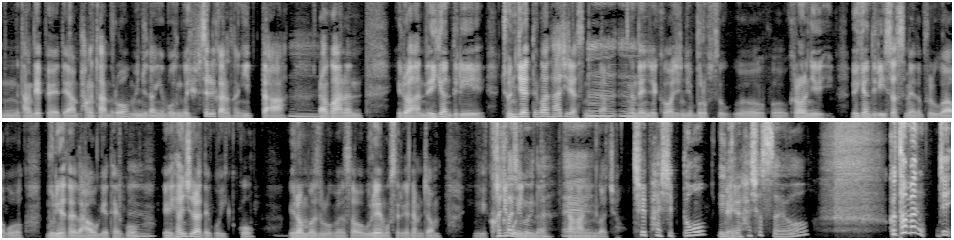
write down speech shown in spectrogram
음, 당 대표에 대한 방탄으로 민주당이 모든 것이 휩쓸릴 가능성이 있다. 음. 라고 하는 이러한 의견들이 존재했던 건 사실이었습니다. 음, 음. 그런데 이제 그것이 이제 무릅쓰고 뭐 그런 이- 의견들이 있었음에도 불구하고 무리해서 나오게 되고 음. 예, 현실화되고 있고 이런 모습을 보면서 우리의 목소리가 점점 커지고, 커지고 있는 있다. 예. 상황인 거죠. 7, 80도 얘기를 네. 하셨어요. 그렇다면 이제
